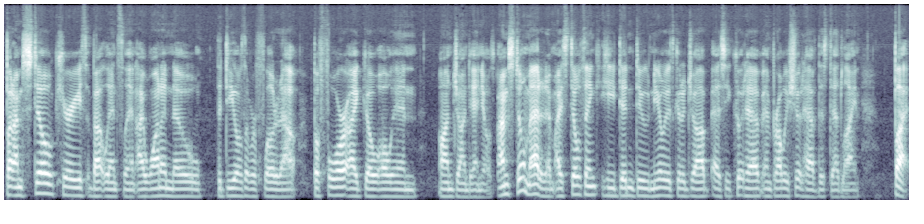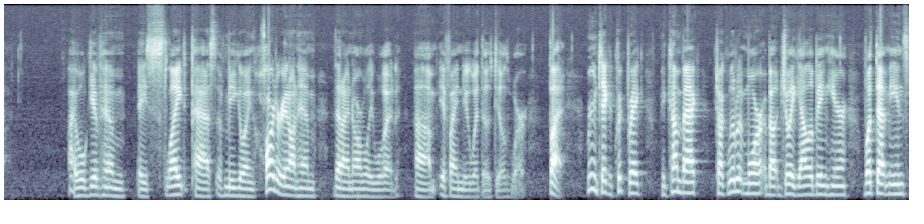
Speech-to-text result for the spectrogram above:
but I'm still curious about Lance Lynn. I want to know the deals that were floated out before I go all in on Jon Daniels. I'm still mad at him. I still think he didn't do nearly as good a job as he could have and probably should have this deadline. But I will give him a slight pass of me going harder in on him than I normally would um, if I knew what those deals were. But we're going to take a quick break. We come back, talk a little bit more about Joey Gallo being here, what that means,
